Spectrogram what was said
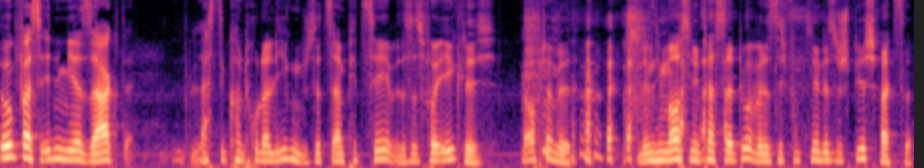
irgendwas in mir sagt, lass den Controller liegen, du sitzt am PC, das ist voll eklig. Hör auf damit. Nimm die Maus und die Tastatur, wenn es nicht funktioniert, ist das Spiel scheiße.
